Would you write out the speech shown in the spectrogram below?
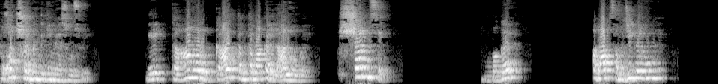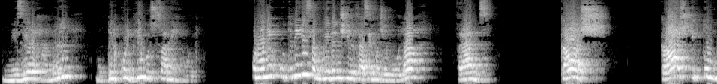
बहुत शर्मिंदगी महसूस हुई। मेरे कान और गाल तमतमाकर लाल हो गए, शर्म से। मगर अब आप समझ ही गए होंगे निजियर हैमिल बिल्कुल भी गुस्सा नहीं हुए। उन्होंने उतनी ही संवेदनशीलता से मुझे बोला फ्रांस काश काश कि तुम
